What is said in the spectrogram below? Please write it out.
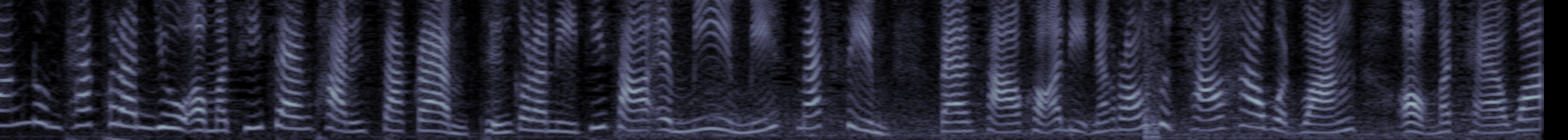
ลังหนุ่ม แท็กพรันยูออกมาชี้แจงผ่านอินสตาแกรมถึงกรณีที่สาวเอมมี่มิสแม็กซิมแฟนสาวของอดีตนักร้องสุดเช้าฮาวเวิร์ดวัง ออกมาแฉว่า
